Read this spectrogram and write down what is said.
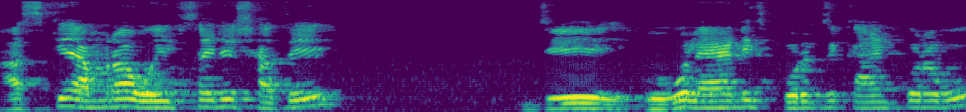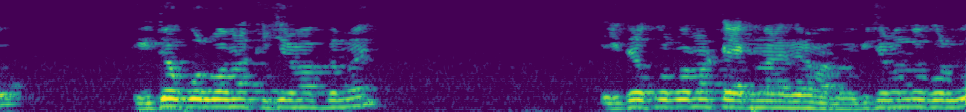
আজকে আমরা ওয়েবসাইটের সাথে যে গুগল অ্যানালিটিক্স ফোরের যে কানেক্ট করাবো এইটাও করব আমরা কিসের মাধ্যমে। এইটাও করব আমরা ট্যাগ ম্যানেজারের মাধ্যমে। কিসের মাধ্যমে করব?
